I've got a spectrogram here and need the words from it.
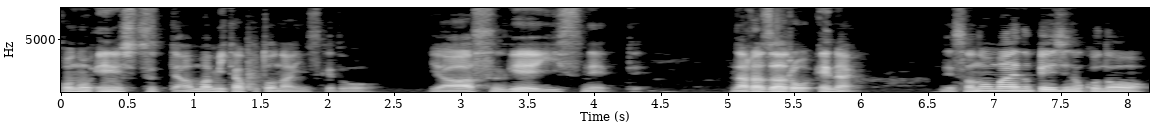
この演出ってあんま見たことないんですけど、いやーすげえいいっすねって、ならざるを得ない。で、その前のページのこの、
